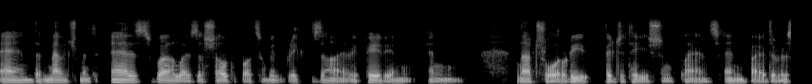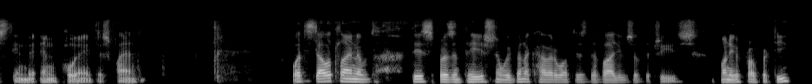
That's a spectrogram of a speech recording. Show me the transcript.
and the management, as well as the shelter plots and windbreak design, riparian, and natural revegetation plants and biodiversity and, and pollinators planting. What's the outline of this presentation? We're going to cover what is the values of the trees on your property,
